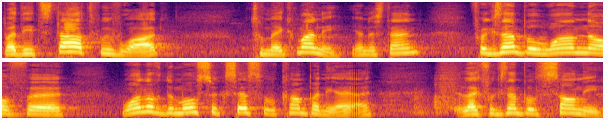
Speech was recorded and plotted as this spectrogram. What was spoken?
But it starts with what? To make money. You understand? For example, one of, uh, one of the most successful company, I, I, like for example Sony.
